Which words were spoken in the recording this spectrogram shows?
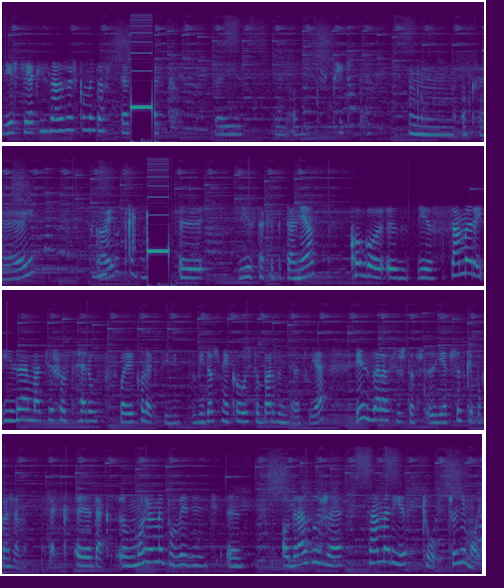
Jeszcze jakiś znalazłeś komentarz? Tak, tak. To jest ten obraz. Przeczytaj. Mm, Okej. Czekaj. Y, jest takie pytanie. Kogo y, jest Summer i ile macie shorthairów w swojej kolekcji? Wi- Widocznie kogoś to bardzo interesuje, więc zaraz już to, je wszystkie pokażemy. Tak. Y, tak, y, możemy powiedzieć od razu, że Summer jest czu, czyli moja.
